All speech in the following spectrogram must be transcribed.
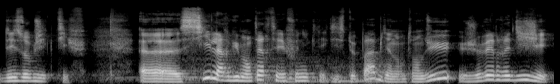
des objectifs. Euh, si l'argumentaire téléphonique n'existe pas, bien entendu, je vais le rédiger,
